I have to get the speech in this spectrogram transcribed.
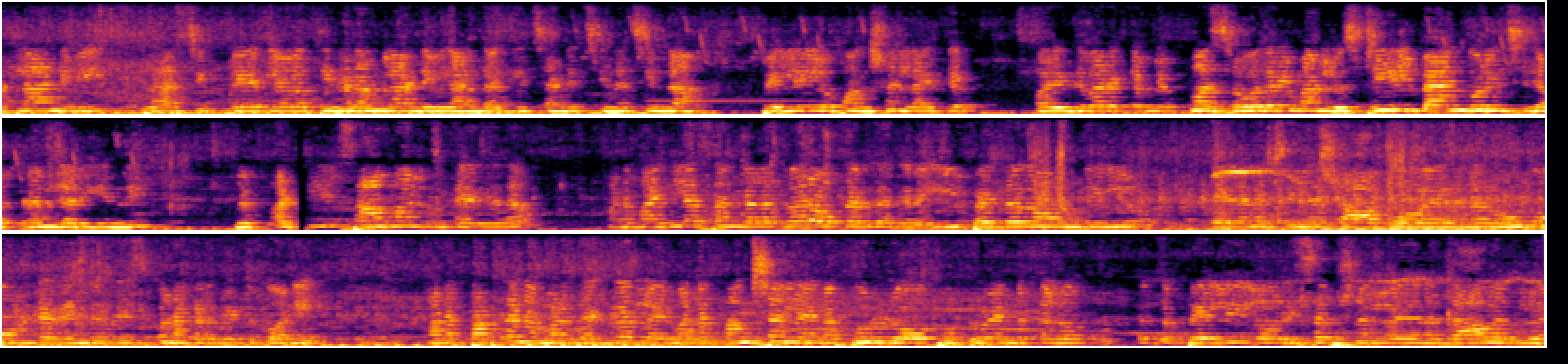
అట్లాంటివి ప్లాస్టిక్ ప్లేట్లలో తినడం లాంటివి కానీ తగ్గించండి. చిన్న చిన్న పెళ్ళిళ్ళు ఫంక్షన్లు అయితే మరి ఇదివరకే మా సోదరి మనలు స్టీల్ బ్యాంక్ గురించి చెప్పడం జరిగింది. స్టీల్ సామాన్లు ఉంటాయి కదా మన మహిళా సంఘాల ద్వారా ఒకరి దగ్గర ఇల్లు పెద్దగా ఉంటే ఇల్లు ఏదైనా చిన్న షాపు ఏదైనా రూమ్ ఉంటే రెండు తీసుకొని అక్కడ పెట్టుకొని మన పక్కన మన దగ్గరలో ఏమైనా ఫంక్షన్లు అయినా పురులో పుట్టు వెంట్రుకలో లేకపోతే పెళ్ళిలో రిసెప్షన్లో ఏదైనా దావత్లో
